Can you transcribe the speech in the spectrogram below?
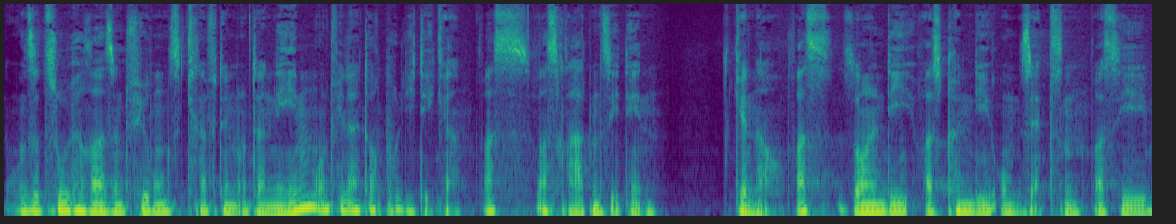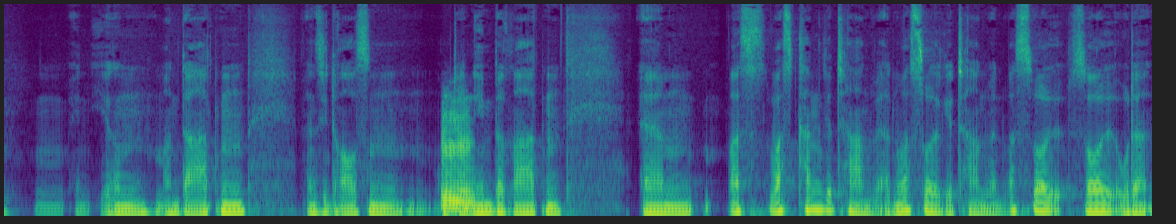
unsere Zuhörer sind Führungskräfte in Unternehmen und vielleicht auch Politiker. Was, was raten Sie denen? Genau. Was sollen die, was können die umsetzen, was sie hm, in ihren Mandaten, wenn sie draußen mhm. Unternehmen beraten, ähm, was, was kann getan werden? Was soll getan werden? Was soll, soll oder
